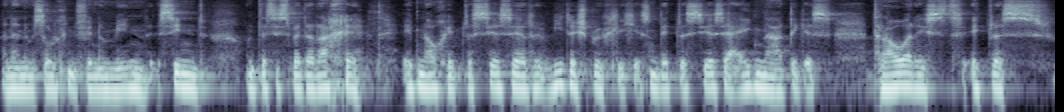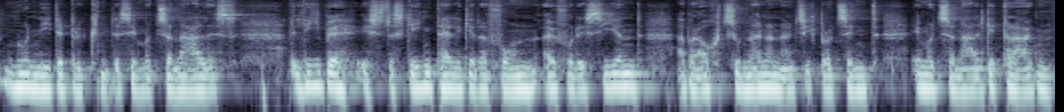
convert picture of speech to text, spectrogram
an einem solchen Phänomen sind. Und das ist bei der Rache eben auch etwas sehr, sehr Widersprüchliches und etwas sehr, sehr Eigenartiges. Trauer ist etwas nur Niederdrückendes, Emotionales. Liebe ist das Gegenteilige davon, euphorisierend, aber auch zu 99 Prozent emotional getragen.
